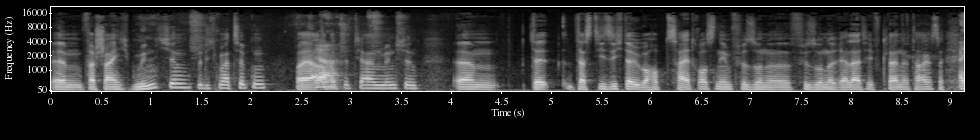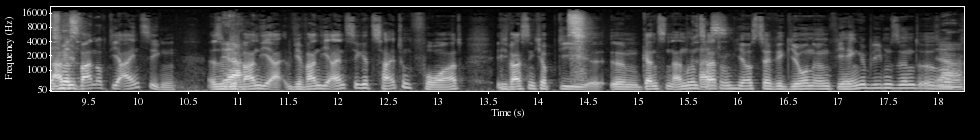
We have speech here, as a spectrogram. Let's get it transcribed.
Ähm, wahrscheinlich München, würde ich mal tippen. weil er Ja. arbeitet ja in München, ähm, de, dass die sich da überhaupt Zeit rausnehmen für so eine, für so eine relativ kleine Tageszeit. Ich Aber wir waren auch die Einzigen. Also Ja. wir, waren die, wir waren die einzige Zeitung vor Ort. Ich weiß nicht, ob die ähm, ganzen anderen Krass. Zeitungen hier aus der Region irgendwie hängen geblieben sind oder so. Ja.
